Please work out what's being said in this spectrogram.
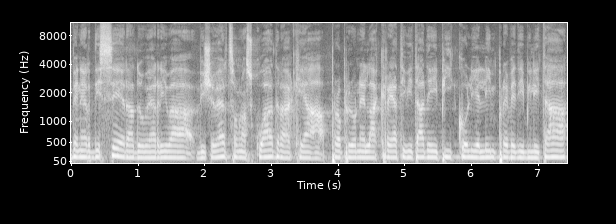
venerdì sera dove arriva viceversa una squadra che ha proprio nella creatività dei piccoli e l'imprevedibilità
